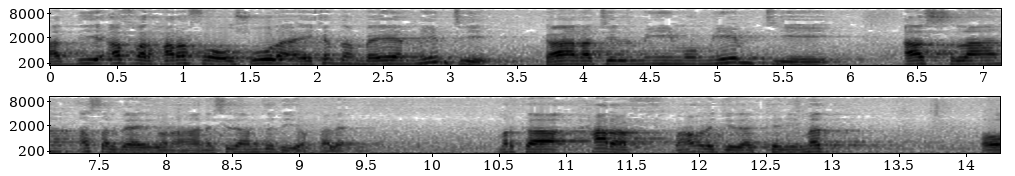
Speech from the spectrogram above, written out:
haddii afar xaraf oo usuula ay ka dambeeyeen miimtii kaanat ilmiimu miimtii aslan asal bay ayaduna ahaanay sida hamzadii oo kale. Marka xaraf waxaan ula jeedaa kelimad oo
